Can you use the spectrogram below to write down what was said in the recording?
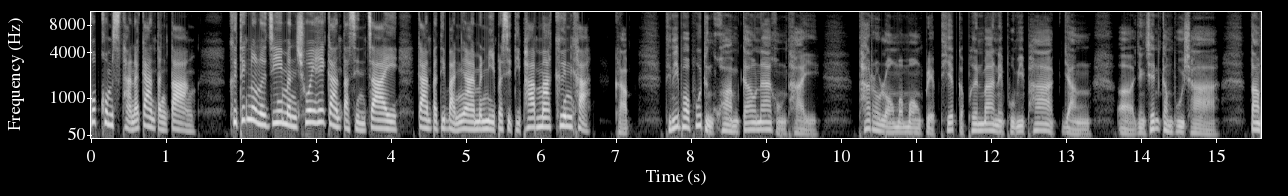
ควบคุมสถานการณ์ต่างๆ คือเทคโนโลยีมันช่วยให้การตัดสินใจ การปฏิบัติงานมันมีประสิทธิภาพมากขึ้นค่ะ ครับ ทีนี้พอพูดถึงความก้าวหน้าของไทย ถ้าเราลองมามองเปรียบเทียบกับเพื่อนบ้านในภูมิภาคอย่างออย่างเช่นกัมพูชา ตาม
